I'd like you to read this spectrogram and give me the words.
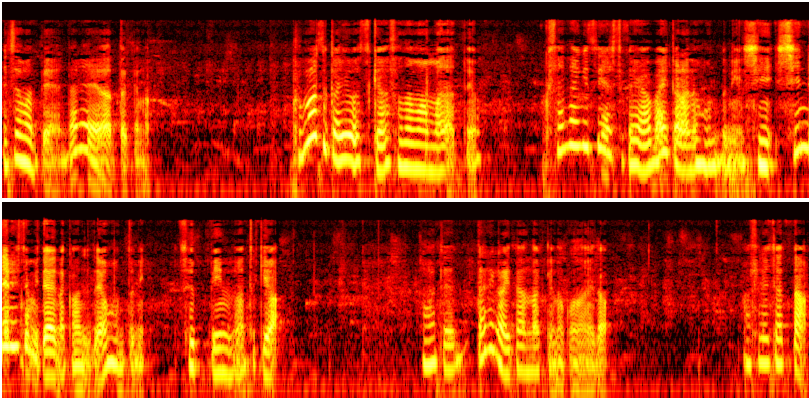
ちょっと待って、誰だったっけな？熊塚洋介はそのまんまだったよ。草薙剛とかやばいからね、本当に。し、死んでる人みたいな感じだよ、本当に。すっぴんの時は。待って、誰がいたんだっけな、この間。忘れちゃった。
